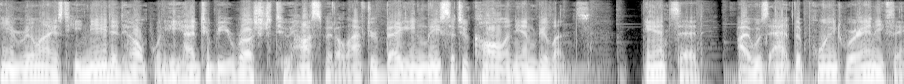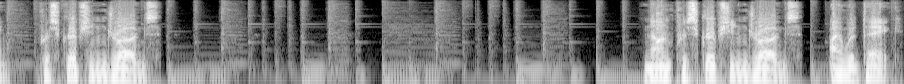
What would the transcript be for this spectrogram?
He realized he needed help when he had to be rushed to hospital after begging Lisa to call an ambulance. Ant said, I was at the point where anything, prescription drugs, non-prescription drugs, I would take.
